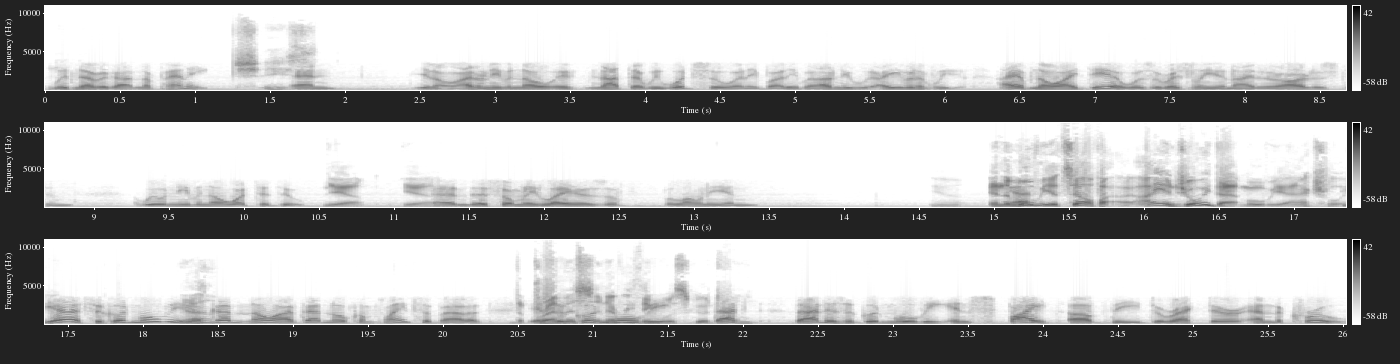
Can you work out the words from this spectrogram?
We've never gotten a penny, Jeez. and you know I don't even know if not that we would sue anybody, but I don't even, even if we I have no idea. It was originally United Artists, and we wouldn't even know what to do. yeah, yeah, And there's so many layers of baloney and yeah. And the and- movie itself, I, I enjoyed that movie actually. Yeah, it's a good movie. Yeah. I've got no, I've got no complaints about it. The It's premise and everything movie. was good. That that is a good movie in spite of the director and the crew.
